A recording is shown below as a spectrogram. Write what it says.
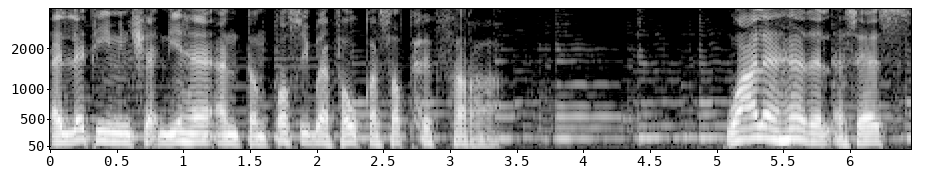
التي من شأنها أن تنتصب فوق سطح الثرى. وعلى هذا الأساس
